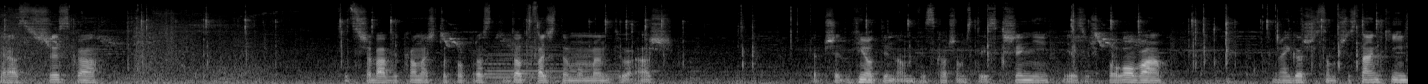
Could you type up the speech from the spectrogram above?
Teraz wszystko trzeba wykonać, to po prostu dotrwać do momentu, aż te przedmioty nam wyskoczą z tej skrzyni. Jest już połowa. Najgorsze są przystanki.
